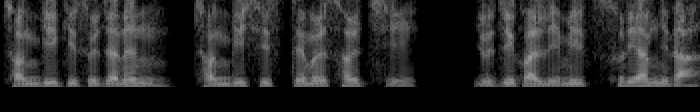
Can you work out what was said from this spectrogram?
전기 기술자는 전기 시스템을 설치, 유지 관리 및 수리합니다.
